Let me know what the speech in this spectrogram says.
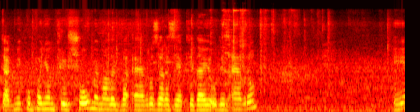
Так, мій компаньон прийшов, ми мали 2 євро. Зараз я кидаю 1 євро. І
